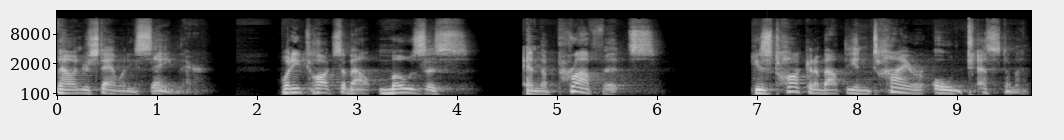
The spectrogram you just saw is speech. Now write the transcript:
Now, understand what he's saying there. When he talks about Moses and the prophets, he's talking about the entire Old Testament.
